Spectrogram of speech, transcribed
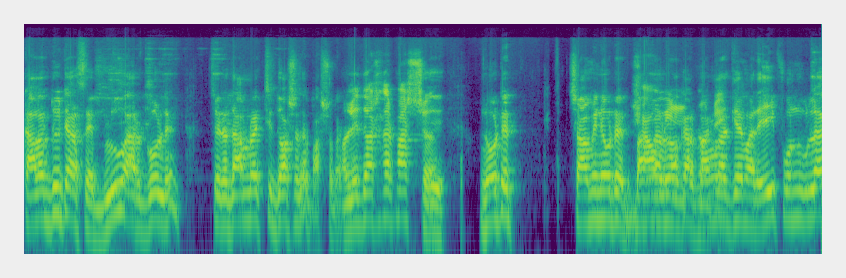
কালার দুইটা আছে ব্লু আর গোল্ডেন সেটা দাম রাখছি দশ হাজার পাঁচশো টাকা। দশ হাজার পাঁচশো। নোটেড শাওমি নোটেড বাংলা Xiaomi রকার Note বাংলা গেমার এই ফোনগুলা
